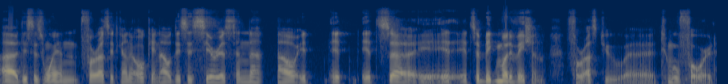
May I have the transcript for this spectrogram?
Uh, this is when for us it kind of okay now this is serious, and now it it it's uh, it, it's a big motivation for us to uh, to move forward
